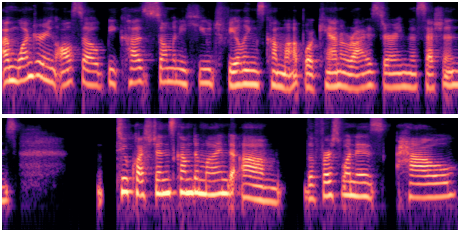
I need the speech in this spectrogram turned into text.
I'm wondering also because so many huge feelings come up or can arise during the sessions. Two questions come to mind. Um, the first one is how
